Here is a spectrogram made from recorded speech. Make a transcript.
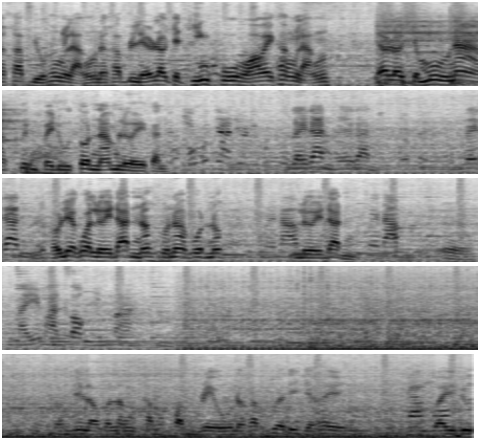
นะครับ อยู่ข้างหลังนะครับเดี๋ยวเราจะทิ้งภูหอไว้ข้างหลัง แล้วเราจะมุ่งหน้าขึ้นไปดูต้นน้ำเลยกัน ไรด้านไรด้านไรด้านเขาเรียกว่าเลยดันเนาะหัวหน้าพจน์เนาะแม่น้ำเลยดันแม่น้เออำไหลผ่านซอกหินมาตอนนี้เรากำลังทำความเร็วนะครับ เพื่อที่จะให้ทางไปดู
